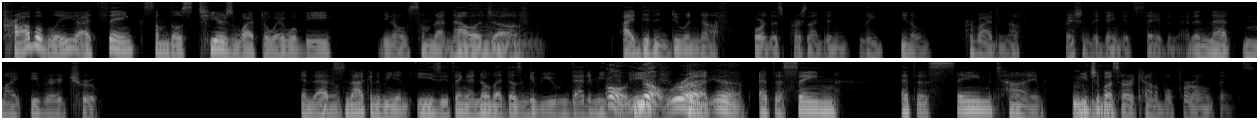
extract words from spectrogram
probably i think some of those tears wiped away will be you know some of that knowledge of mm, I didn't do enough for this person. I didn't lead, you know, provide enough information. They didn't get saved in that. And that might be very true. And Yeah. that's not going to be an easy thing. I know that doesn't give you that immediate Oh peace. no, right? yeah. At the same at the same time, each of Mhm, us are accountable for our own things,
